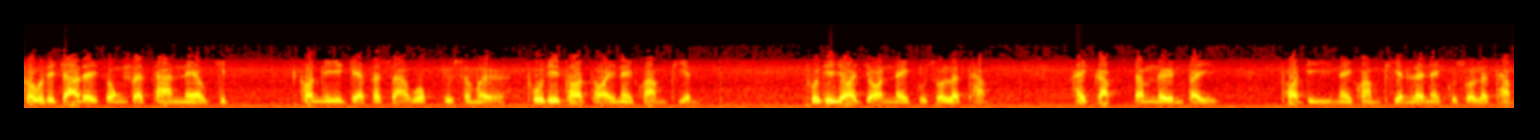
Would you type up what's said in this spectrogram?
พระพุทธเจ้าได้ทรงประทานแนวคิดข้อนี้แก่ภาษาวกอยู่เสมอ ผู้ที่ทอดถอยในความเพียรผู้ที่ย่อหย่อนในกุศลธรรม ให้กลับดำเนินไปพอดีในความเพียรและในกุศลธรรม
